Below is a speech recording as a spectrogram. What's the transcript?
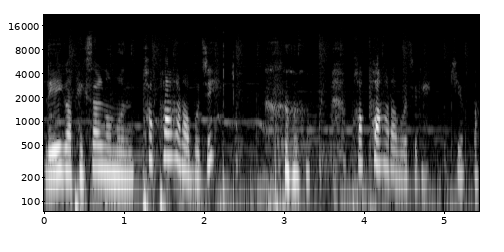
레이가 100살 넘은 파파 할아버지? 파파 할아버지래. 귀엽다.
